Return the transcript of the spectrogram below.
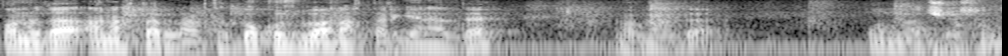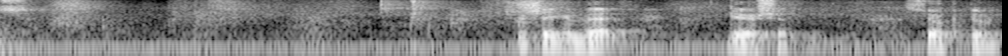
Onu da anahtarla artık dokuzlu anahtar genelde. Normalde onu açıyorsunuz. Şu şekilde gevşet söktüm.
